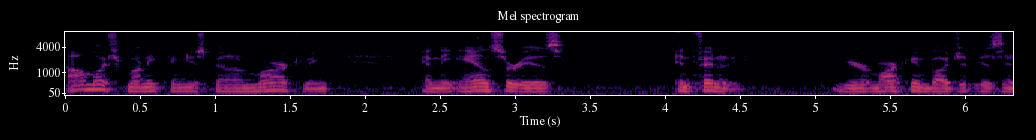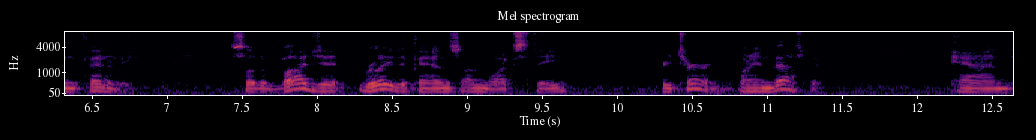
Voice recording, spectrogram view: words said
how much money can you spend on marketing? And the answer is infinity. Your marketing budget is infinity. So the budget really depends on what's the return on investment. And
